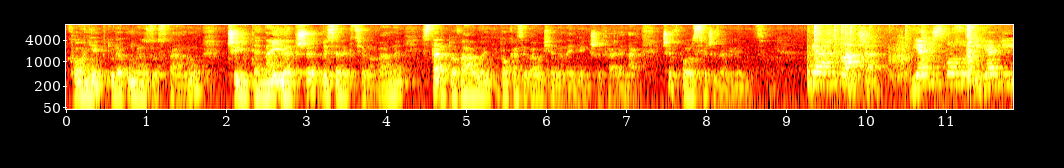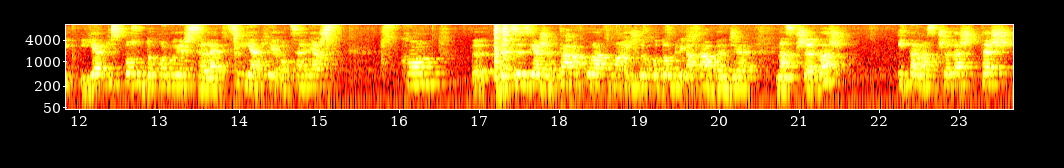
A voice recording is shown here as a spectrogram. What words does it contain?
konie, które u nas zostaną, czyli te najlepsze, wyselekcjonowane, startowały i pokazywały się na największych arenach, czy w Polsce, czy za granicą. Wybierasz klacze. W jaki sposób i w jaki, jaki sposób dokonujesz selekcji, jak je oceniasz, skąd y, decyzja, że ta akurat ma iść do hodowli, a ta będzie na sprzedaż i ta na sprzedaż też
